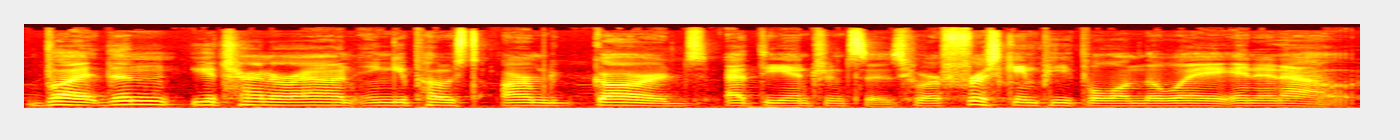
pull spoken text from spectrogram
But then you turn around and you post armed guards at the entrances who are frisking people on the way in and out.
